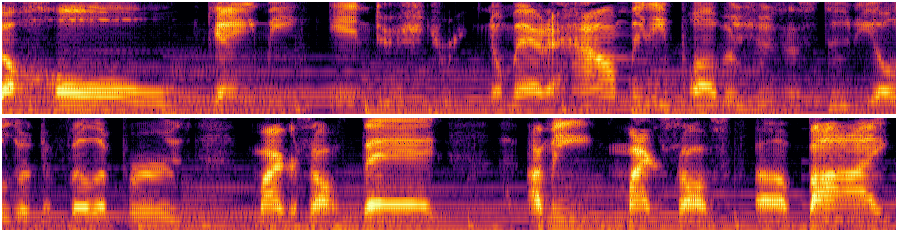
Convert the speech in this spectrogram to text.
the whole gaming industry. No matter how many publishers and studios or developers Microsoft bad, I mean Microsoft uh, buy,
